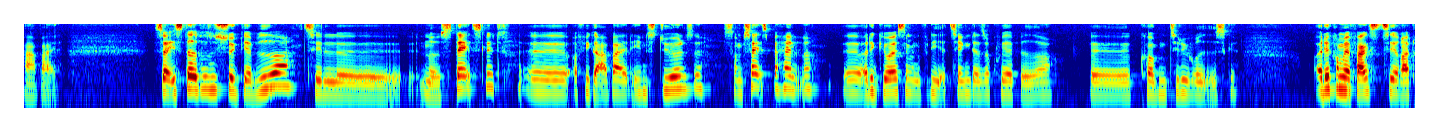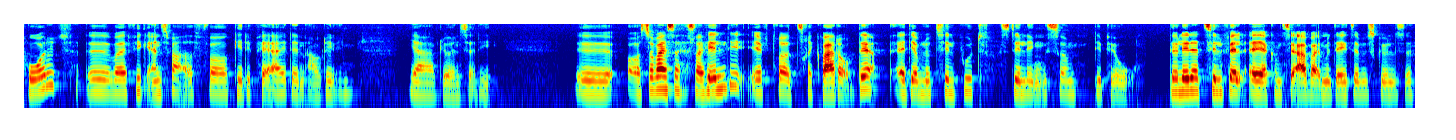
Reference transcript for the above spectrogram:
arbejde. Så i stedet for så søgte jeg videre til øh, noget statsligt øh, og fik arbejde i en styrelse som sagsbehandler. Øh, og det gjorde jeg simpelthen, fordi jeg tænkte, at så kunne jeg bedre øh, komme til det juridiske. Og det kom jeg faktisk til ret hurtigt, øh, hvor jeg fik ansvaret for GDPR i den afdeling, jeg blev ansat i. Øh, og så var jeg så, så heldig efter tre kvart år der, at jeg blev tilbudt stillingen som DPO. Det var lidt af et tilfælde, at jeg kom til at arbejde med databeskyttelse.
